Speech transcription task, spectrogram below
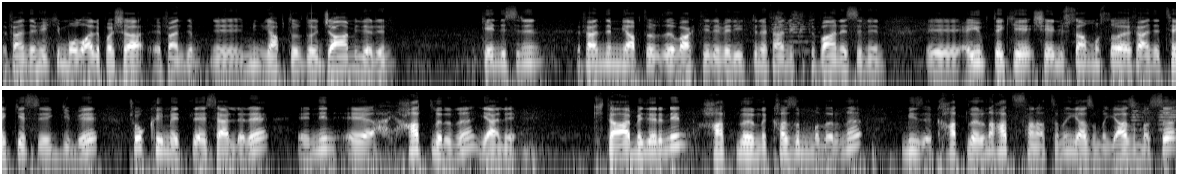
efendim Hekimoğlu Ali Paşa efendim e, yaptırdığı camilerin kendisinin efendim yaptırdığı vaktiyle Veliüddin Efendi Kütüphanesi'nin, e, Eyüp'teki Şeyhülislam Mustafa Efendi tekkesi gibi çok kıymetli eserlerinin e, hatlarını yani kitabelerinin hatlarını, kazınmalarını biz hatlarını, hat sanatının yazma, yazması,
